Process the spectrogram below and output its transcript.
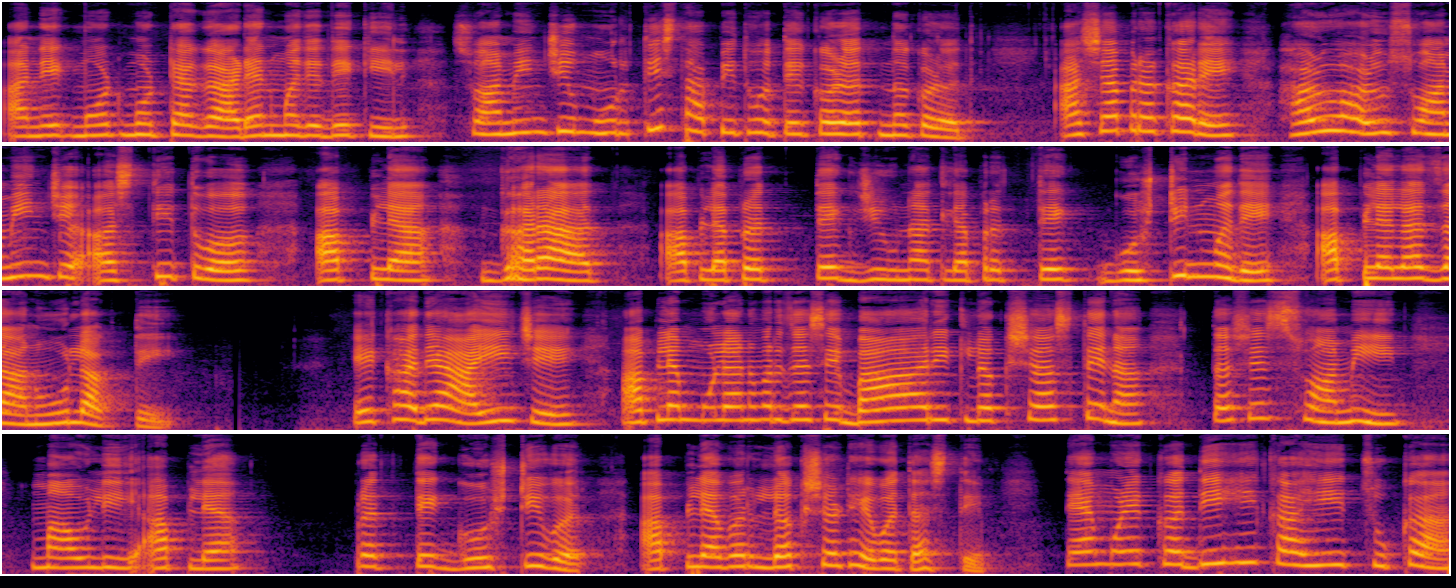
अनेक मोठमोठ्या गाड्यांमध्ये देखील स्वामींची मूर्ती स्थापित होते कळत न कळत अशा प्रकारे हळूहळू स्वामींचे अस्तित्व आपल्या घरात आपल्या प्रत्येक जीवनातल्या प्रत्येक गोष्टींमध्ये आपल्याला जाणवू लागते. एखाद्या आईचे आपल्या मुलांवर जसे बारीक लक्ष असते ना तसेच स्वामी माऊली आपल्या प्रत्येक गोष्टीवर आपल्यावर लक्ष ठेवत असते. त्यामुळे कधीही काही चुका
